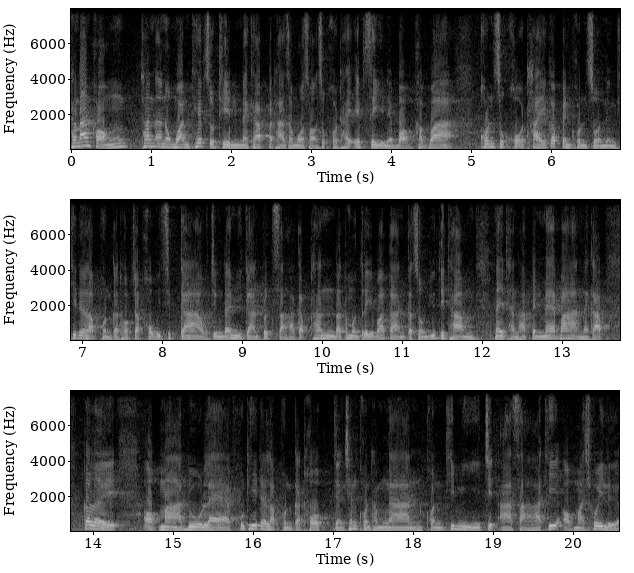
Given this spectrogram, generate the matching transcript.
ทางด้านของท่านอนงวันเทพสุทินนะครับประธานสโมสรสุโขทัย FC เนี่ยบอกครับว่าคนสุโขทัยก็เป็นคนส่วนหนึ่งที่ได้รับผลกระทบจากโควิด -19 จึงได้มีการปรึกษากับท่านรัฐมนตรีว่าการกระทรวงยุติธรรมในฐานะเป็นแม่บ้านนะครับ ก็เลยออกมาดูแลผู้ที่ได้รับผลกระทบ อย่างเช่นคนทำงาน คนที่มีจิตอาสาที่ออกมาช่วยเหลือ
